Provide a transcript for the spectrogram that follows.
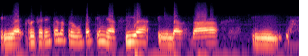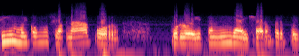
Eh, referente a la pregunta que me hacía, eh, la verdad, eh, sí, muy conmocionada por, por lo de esta niña de Sharon, pero pues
